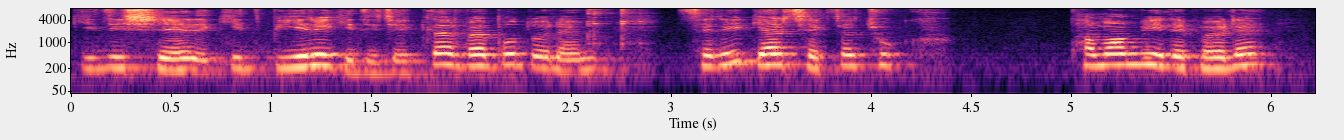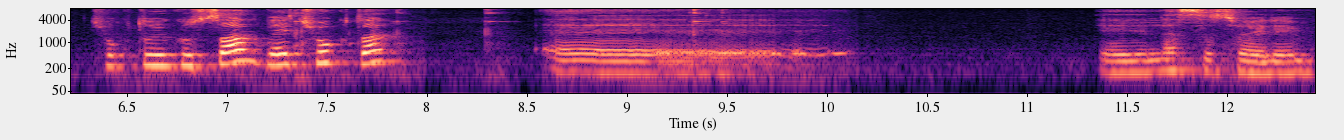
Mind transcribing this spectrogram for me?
gidişe gid- bir yere gidecekler ve bu dönem seni gerçekten çok tamamıyla böyle çok duygusal ve çok da eee, e, nasıl söyleyeyim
